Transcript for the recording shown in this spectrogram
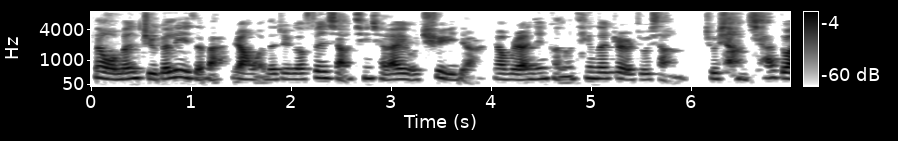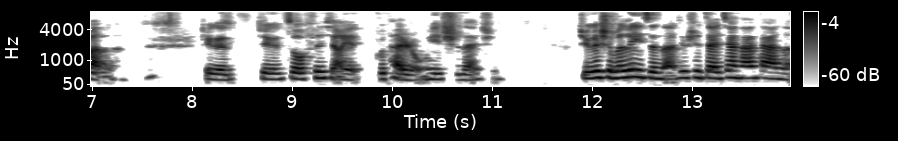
那我们举个例子吧，让我的这个分享听起来有趣一点，要不然您可能听到这儿就想就想 掐断了。这个这个做分享也不太容易，实在是。举个什么例子呢？就是在加拿大呢，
